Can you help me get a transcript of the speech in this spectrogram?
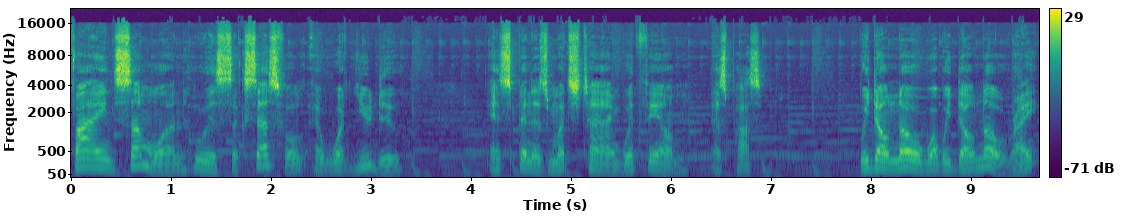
Find someone who is successful at what you do and spend as much time with them as possible. We don't know what we don't know, right?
